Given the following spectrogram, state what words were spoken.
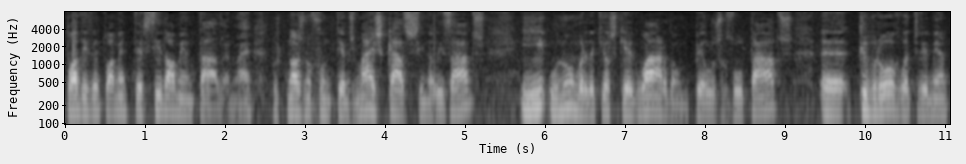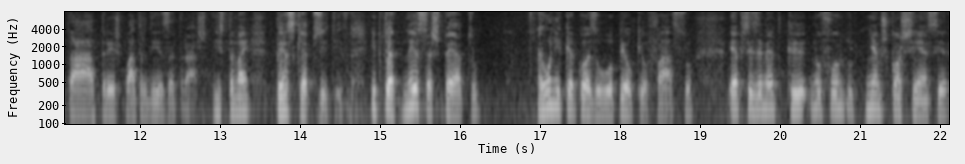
pode eventualmente ter sido aumentada, não é? Porque nós, no fundo, temos mais casos sinalizados e o número daqueles que aguardam pelos resultados uh, quebrou relativamente há 3, 4 dias atrás. Isso também penso que é positivo. E, portanto, nesse aspecto, A única coisa, o apelo que eu faço, é precisamente que, no fundo, tenhamos consciência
